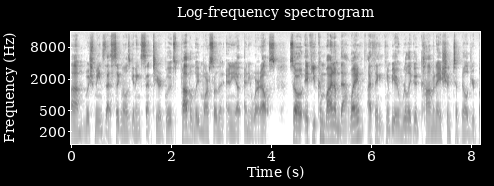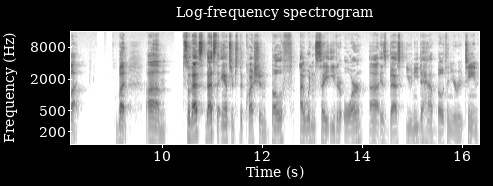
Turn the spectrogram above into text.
um, which means that signal is getting sent to your glutes probably more so than any anywhere else. So if you combine them that way, I think it can be a really good combination to build your butt. But um, so that's that's the answer to the question. Both, I wouldn't say either or uh, is best. You need to have both in your routine.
